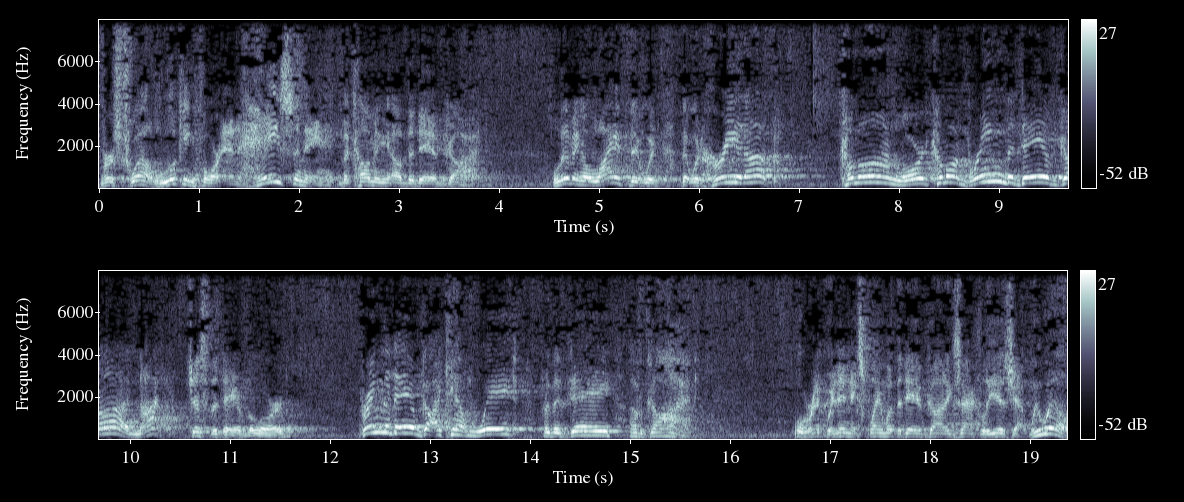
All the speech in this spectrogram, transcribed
Verse 12, looking for and hastening the coming of the day of God. Living a life that would, that would hurry it up. Come on, Lord, come on, bring the day of God, not just the day of the Lord. Bring the day of God. I can't wait for the day of God. Well, Rick, we didn't explain what the day of God exactly is yet. We will.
